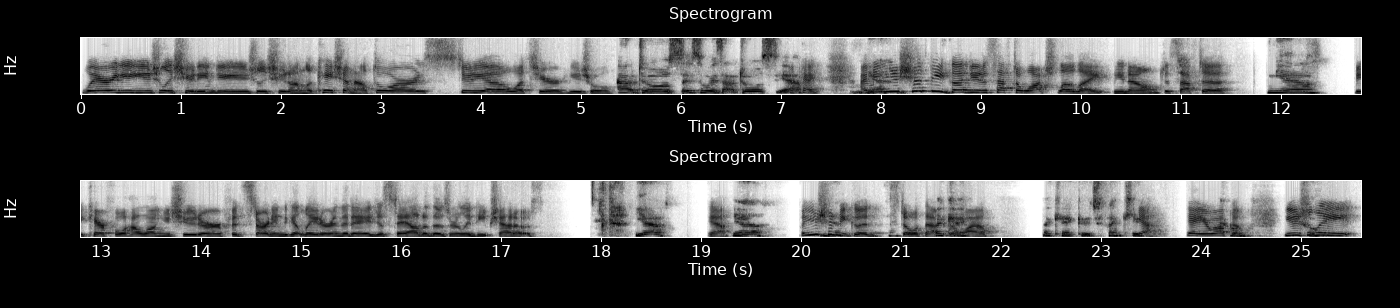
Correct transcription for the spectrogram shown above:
Where are you usually shooting? Do you usually shoot on location, outdoors, studio? What's your usual? Outdoors. It's always outdoors. Yeah. Okay. I yeah. mean, you should be good. You just have to watch low light. You know, just have to. Yeah be careful how long you shoot, or if it's starting to get later in the day, just stay out of those really deep shadows. Yeah. Yeah. Yeah. But you should yeah. be good still with that okay. for a while. Okay, good. Thank you. Yeah. Yeah, you're welcome. Cool. Usually,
